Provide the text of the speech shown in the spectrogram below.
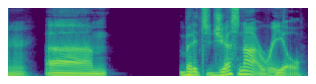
Mhm. Um, but it's just not real.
